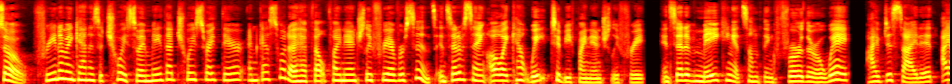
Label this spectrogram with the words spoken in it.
So, freedom again is a choice. So, I made that choice right there. And guess what? I have felt financially free ever since. Instead of saying, oh, I can't wait to be financially free, instead of making it something further away, I've decided I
